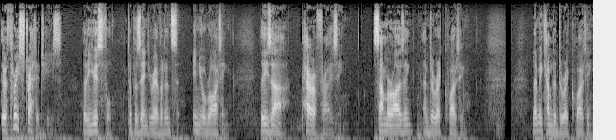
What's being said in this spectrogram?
There are three strategies that are useful to present your evidence in your writing. These are paraphrasing, summarising and direct quoting. Let me come to direct quoting.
